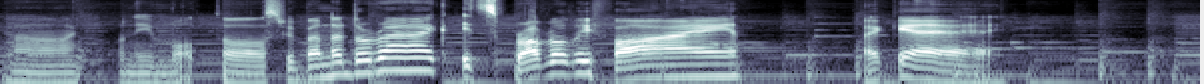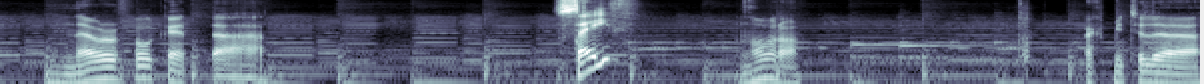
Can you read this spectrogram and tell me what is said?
Yeah, Konimoto, sweep under the rack. It's probably fine. Okay. Never forget that. Safe? Dobra. Tak mi tyle.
